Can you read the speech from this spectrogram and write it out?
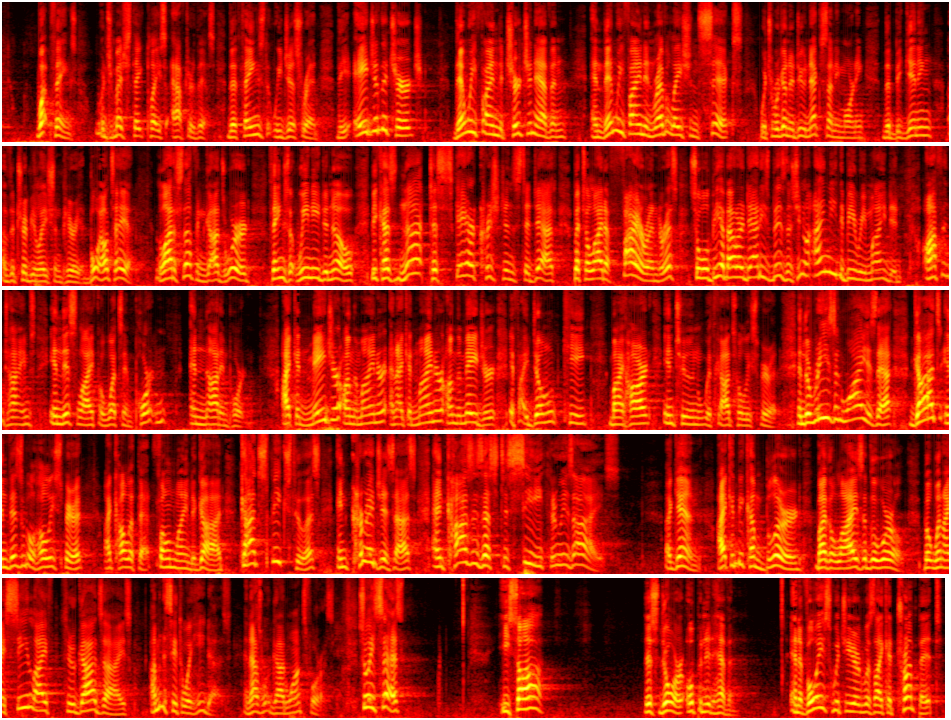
what things? Which must take place after this. The things that we just read. The age of the church, then we find the church in heaven, and then we find in Revelation 6, which we're going to do next Sunday morning, the beginning of the tribulation period. Boy, I'll tell you, a lot of stuff in God's Word, things that we need to know, because not to scare Christians to death, but to light a fire under us so we'll be about our daddy's business. You know, I need to be reminded oftentimes in this life of what's important and not important. I can major on the minor and I can minor on the major if I don't keep my heart in tune with God's Holy Spirit. And the reason why is that God's invisible Holy Spirit I call it that phone line to God. God speaks to us, encourages us, and causes us to see through his eyes. Again, I can become blurred by the lies of the world. But when I see life through God's eyes, I'm going to see it the way he does. And that's what God wants for us. So he says, He saw this door open in heaven, and a voice which he heard was like a trumpet.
